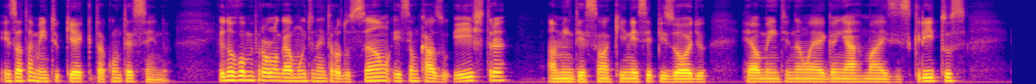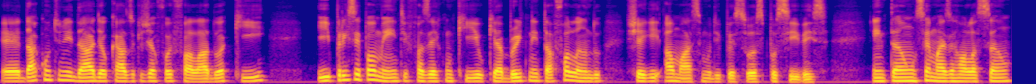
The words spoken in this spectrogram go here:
exatamente o que é que está acontecendo. Eu não vou me prolongar muito na introdução, esse é um caso extra. A minha intenção aqui nesse episódio realmente não é ganhar mais inscritos, é dar continuidade ao caso que já foi falado aqui e principalmente fazer com que o que a Britney está falando chegue ao máximo de pessoas possíveis. Então, sem mais enrolação,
